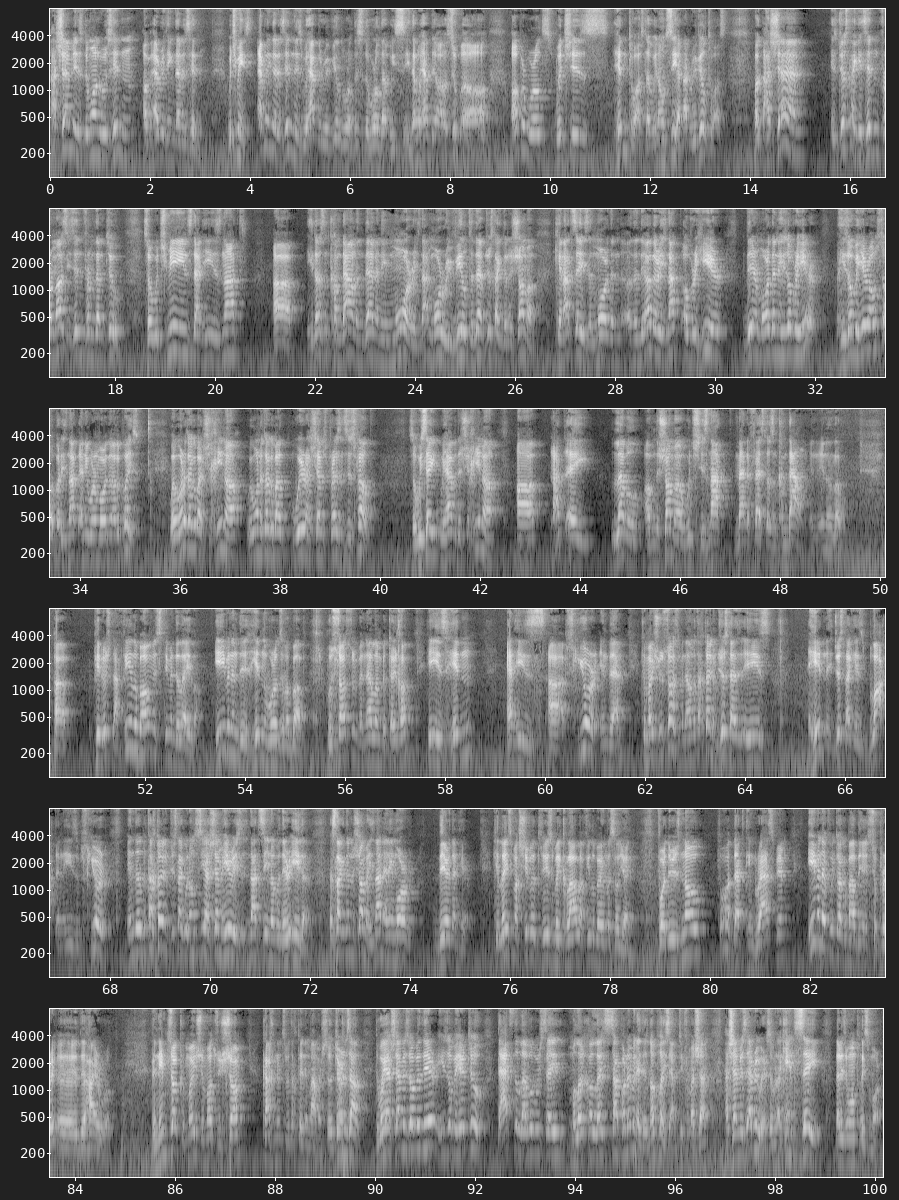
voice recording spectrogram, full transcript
Hashem is the one who's hidden of everything that is hidden. Which means everything that is hidden is we have the revealed world. This is the world that we see. Then we have the uh, super, uh, upper worlds, which is hidden to us, that we don't see, are not revealed to us. But Hashem is just like He's hidden from us, He's hidden from them too. So, which means that He is not, uh, He doesn't come down in them anymore. He's not more revealed to them, just like the neshama cannot say he's more than, than the other. He's not over here, there more than he's over here. He's over here also, but he's not anywhere more than other place. When we want to talk about Shekhinah, we want to talk about where Hashem's presence is felt. So we say we have the Shekhinah, uh, not a level of neshama which is not manifest, doesn't come down in, in a level. Uh, Even in the hidden worlds of above. Husasum v'nelam b'toicham, he is hidden and he's uh, obscure in them. Just as he's hidden, just like he's blocked and he's obscured in the b'tachtonim, just like we don't see Hashem here, he's not seen over there either. That's like the neshama; he's not any more there than here. For there is no thought that can grasp him even if we talk about the super, uh, the higher world. So it turns out the way Hashem is over there, He's over here too. That's the level we say There's no place empty from Hashem. Hashem is everywhere. So I can't say that He's in one place more.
